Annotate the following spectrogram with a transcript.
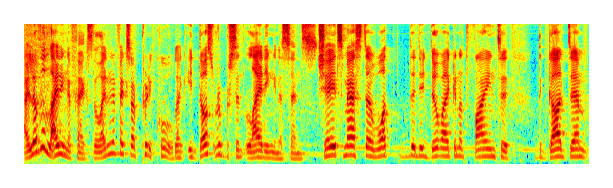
I love the lighting effects. The lighting effects are pretty cool. Like, it does represent lighting in a sense. Shades Master, what did you do? I cannot find the goddamn...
